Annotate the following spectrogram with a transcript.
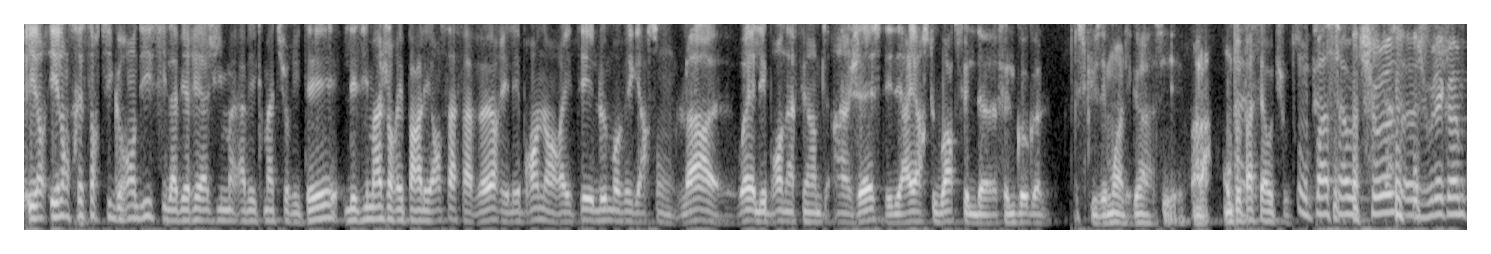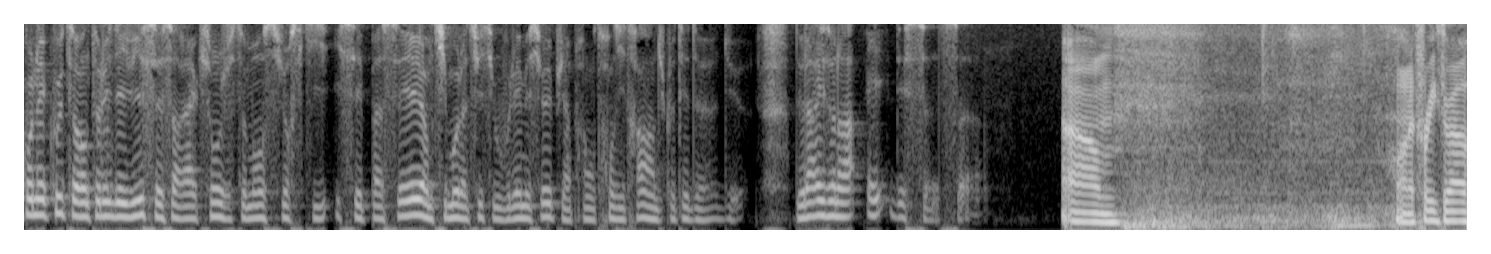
il, il en serait sorti grandi s'il avait réagi ma- avec maturité. Les images auraient parlé en sa faveur et LeBron aurait été le mauvais garçon. Là, euh, ouais, LeBron a fait un, un geste et derrière Stewart fait le, fait le gogol. Excusez-moi les gars, voilà, on peut passer à autre chose. On passe à autre chose. Euh, je voulais quand même qu'on écoute Anthony Davis et sa réaction justement sur ce qui s'est passé. Un petit mot là-dessus si vous voulez, messieurs, et puis après on transitera hein, du côté de, de l'Arizona et des Suns. Um, on a free throw,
